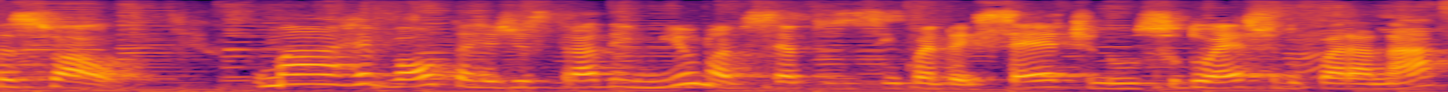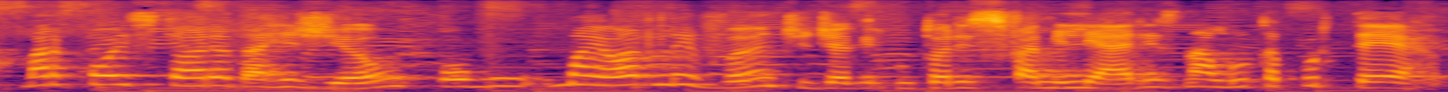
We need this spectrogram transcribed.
Pessoal. Uma revolta registrada em 1957 no sudoeste do Paraná marcou a história da região como o maior levante de agricultores familiares na luta por terra.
